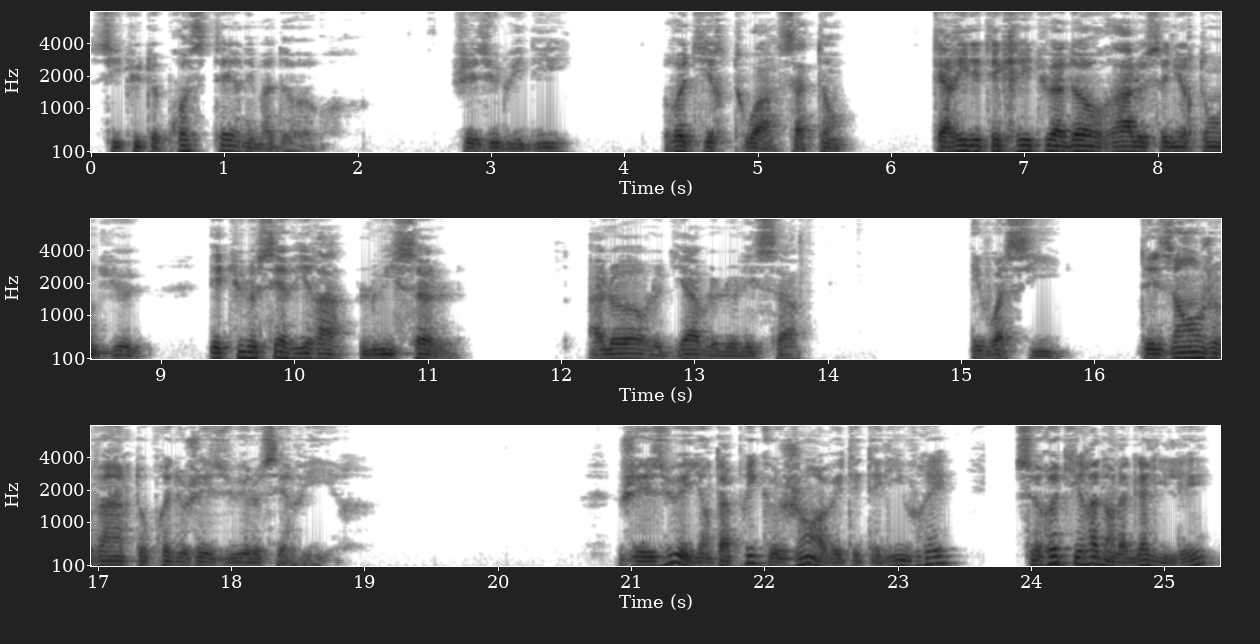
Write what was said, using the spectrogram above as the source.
si tu te prosternes et m'adores. Jésus lui dit, Retire-toi, Satan, car il est écrit, tu adoreras le Seigneur ton Dieu, et tu le serviras lui seul. Alors le diable le laissa, et voici, des anges vinrent auprès de Jésus et le servirent. Jésus, ayant appris que Jean avait été livré, se retira dans la Galilée,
